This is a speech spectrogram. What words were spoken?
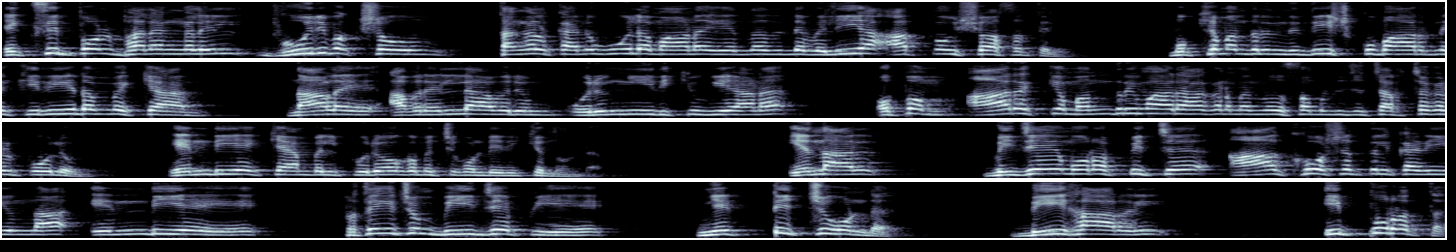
എക്സിറ്റ് പോൾ ഫലങ്ങളിൽ ഭൂരിപക്ഷവും തങ്ങൾക്ക് അനുകൂലമാണ് എന്നതിന്റെ വലിയ ആത്മവിശ്വാസത്തിൽ മുഖ്യമന്ത്രി നിതീഷ് കുമാറിന് കിരീടം വയ്ക്കാൻ നാളെ അവരെല്ലാവരും ഒരുങ്ങിയിരിക്കുകയാണ്. ഒപ്പം ആരൊക്കെ മന്ത്രിമാരാകണമെന്നത് സംബന്ധിച്ച ചർച്ചകൾ പോലും എൻ ഡി എ ക്യാമ്പിൽ പുരോഗമിച്ചു കൊണ്ടിരിക്കുന്നുണ്ട് എന്നാൽ വിജയമുറപ്പിച്ച് ആഘോഷത്തിൽ കഴിയുന്ന എൻ ഡി എയെ പ്രത്യേകിച്ചും ബി ജെ പിയെ ഞെട്ടിച്ചുകൊണ്ട് ബീഹാറിൽ ഇപ്പുറത്ത്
